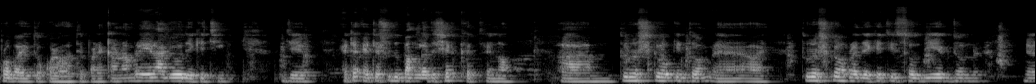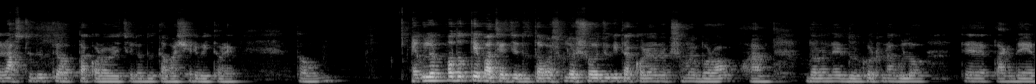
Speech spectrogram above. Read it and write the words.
প্রবাহিত করা হতে পারে। কারণ আমরা এর আগেও দেখেছি যে এটা এটা শুধু বাংলাদেশের ক্ষেত্রে নয় তুরস্কেও কিন্তু তুরস্কেও আমরা দেখেছি সৌদি একজন রাষ্ট্রদূতকে হত্যা করা হয়েছিল দূতাবাসের ভিতরে। তো এগুলোর পদক্ষেপ আছে যে দূতাবাসগুলো সহযোগিতা করে অনেক সময় বড় ধরনের দুর্ঘটনাগুলোতে তাদের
